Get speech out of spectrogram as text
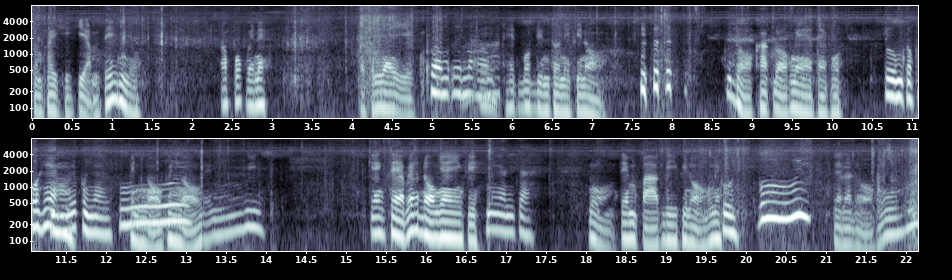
ทำไข่ขี้เกียมเต็มอยู่เอาปกไว้เนี่ยแต่เป็นใหญ่อีกเพิ่มอื่นมาเอาเฮ็ดบดดินตัวนี้พี่น้อง คือดอกคักดอกแน่แต่พวกจูมกับพ่อแห้งเลยพ่อใหญ่เป็นเงาเป็นเงาเลยอุ้ยแกงแสบแล้วก็ดอกใหญ่ยังสิ แม่นจ้ะ หนุ่มเต็มปากดีพี่น้องมึงเนี่ยปุ้ยปุ้ยแต่ละดอกโอ้ย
